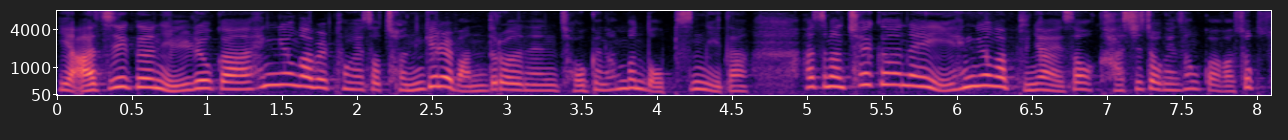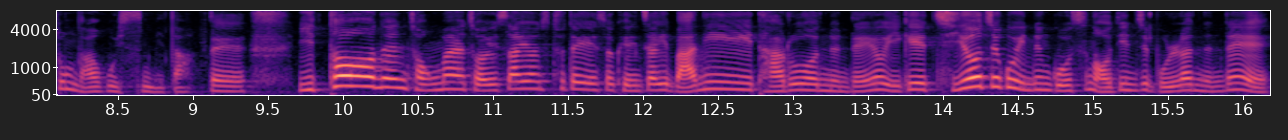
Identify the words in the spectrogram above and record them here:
이 아직은 인류가 핵융합을 통해서 전기를 만들어낸 적은 한 번도 없습니다. 하지만 최근에 이 핵 융합 분야에서 가시적인 성과가 속속 나오고 있습니다. 네, 이터는 정말 저희 사이언스 투데이에서 굉장히 많이 다루었는데요. 이게 지어지고 있는 곳은 어딘지 몰랐는데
